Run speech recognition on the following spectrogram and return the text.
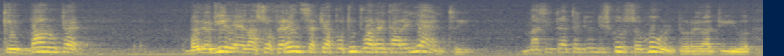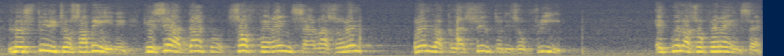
che valuta, voglio dire, la sofferenza che ha potuto arrecare gli altri, ma si tratta di un discorso molto relativo. Lo spirito sa bene che se ha dato sofferenza alla sorella, sorella che ha scelto di soffrire, e quella sofferenza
